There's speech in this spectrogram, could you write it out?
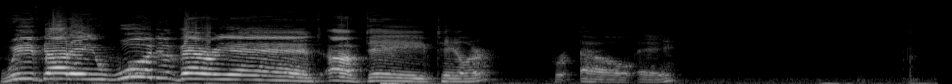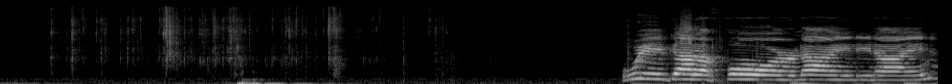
We've got a wood variant of Dave Taylor for LA. We've got a 4.99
